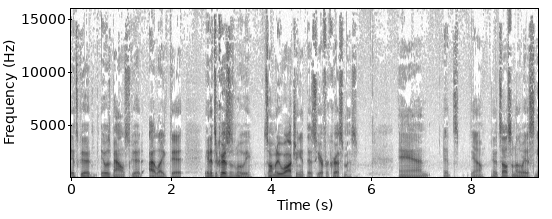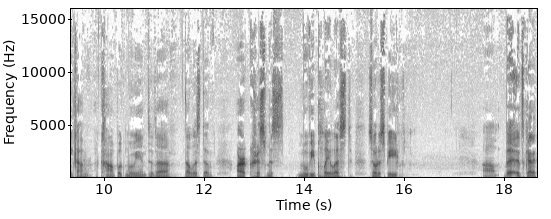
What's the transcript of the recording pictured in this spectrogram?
it's good. It was balanced good. I liked it, and it's a Christmas movie, so I'm gonna be watching it this year for Christmas and it's you know it's also another way to sneak a, a comic book movie into the the list of our Christmas movie playlist, so to speak. Um, but it's kind of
